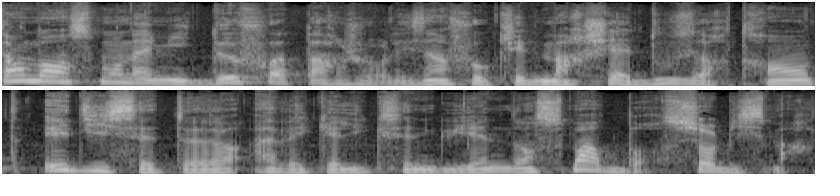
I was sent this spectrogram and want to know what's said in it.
Tendance, mon ami, deux fois par jour, les infos clés de marché à 12h30 et 17h avec Alix Nguyen dans Smart sur Bismart.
